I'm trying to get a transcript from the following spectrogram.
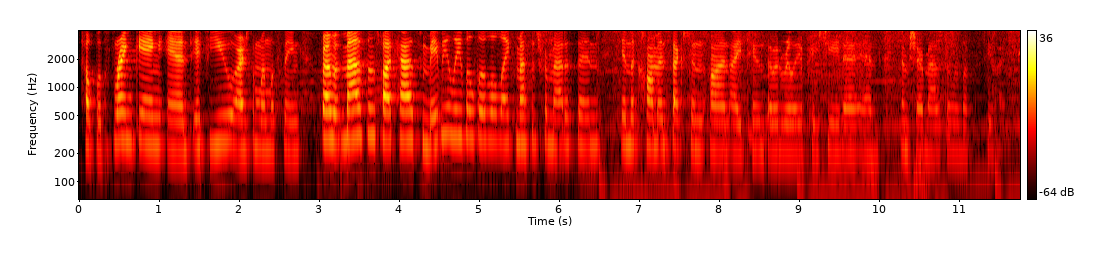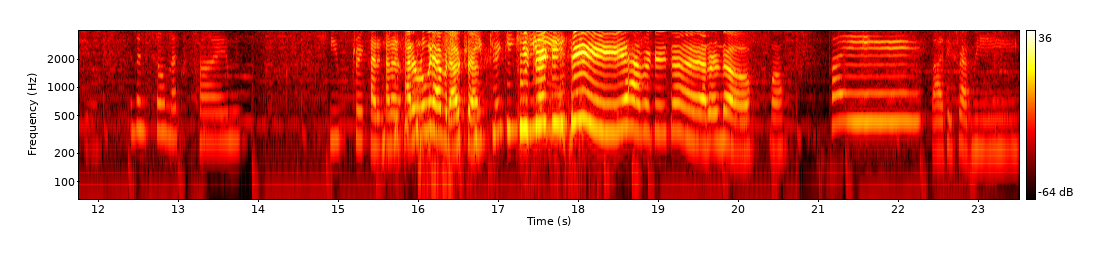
help with ranking. And if you are someone listening from Madison's podcast, maybe leave a little like message for Madison in the comment section on iTunes. I would really appreciate it, and I'm sure Madison would love to see that too. And until next time, keep drink. I don't, I don't, I don't really have an outro. Keep drinking Keep tea. drinking tea. Have a great day. I don't know. Well, bye. Bye. Thanks for having me.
